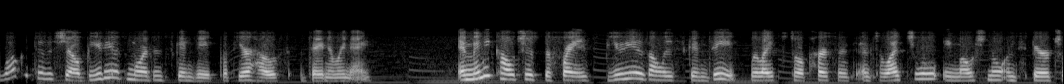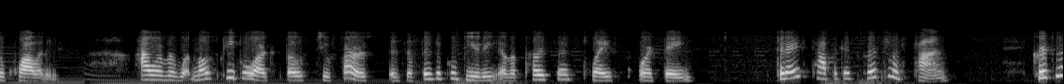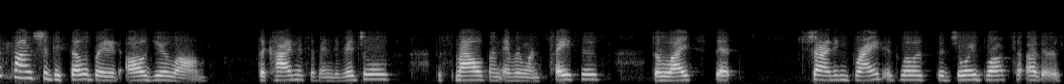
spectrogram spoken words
Welcome to the show Beauty is More Than Skin Deep with your host, Dana Renee. In many cultures, the phrase beauty is only skin deep relates to a person's intellectual, emotional, and spiritual qualities. However, what most people are exposed to first is the physical beauty of a person, place, or thing. Today's topic is Christmas time. Christmas time should be celebrated all year long. The kindness of individuals, the smiles on everyone's faces, the lights that shining bright, as well as the joy brought to others.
